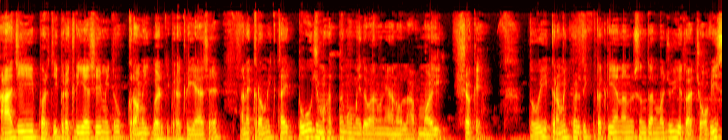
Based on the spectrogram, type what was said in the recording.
આ જે ભરતી પ્રક્રિયા છે મિત્રો, ક્રમિક ભરતી પ્રક્રિયા છે. અને ક્રમિક થાય તો જ મહત્તમ ઉમેદવારોને આનો લાભ મળી શકે. તો એ ક્રમિક ભરતી પ્રક્રિયાના અનુસંધાનમાં જોઈએ તો આ ચોવીસ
